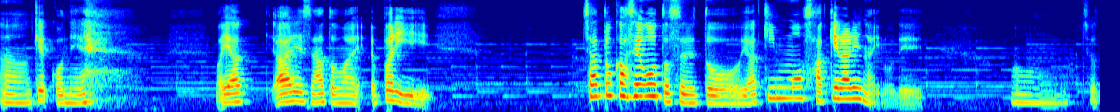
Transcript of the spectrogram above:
うん、結構ね、まあ、や、あれですね、あとまあ、やっぱり、ちゃんと稼ごうとすると夜勤も避けられないので、うん、ちょっ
